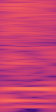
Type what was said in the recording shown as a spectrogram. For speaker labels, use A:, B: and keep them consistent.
A: Oh,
